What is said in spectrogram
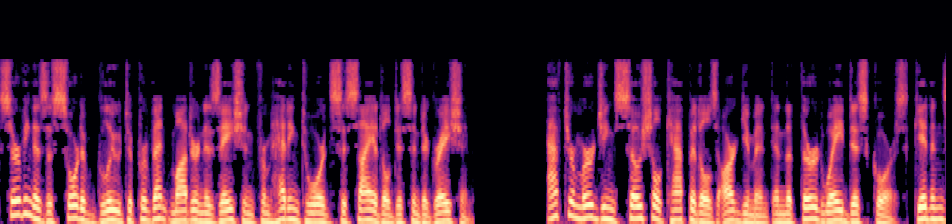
serving as a sort of glue to prevent modernization from heading towards societal disintegration. After merging social capital's argument and the Third Way discourse Giddens,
